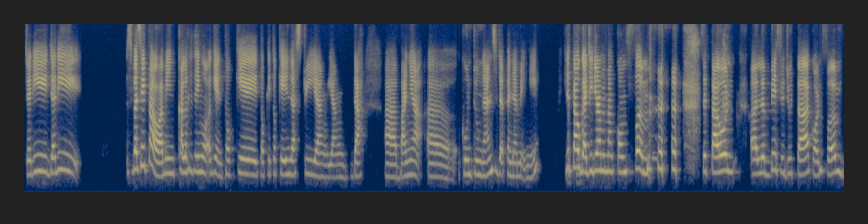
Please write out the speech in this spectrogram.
Jadi jadi sebab saya tahu I mean kalau kita tengok again toke toke toke industri yang yang dah uh, banyak uh, keuntungan sejak pandemik ni kita tahu gaji dia memang confirm setahun uh, lebih sejuta confirm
